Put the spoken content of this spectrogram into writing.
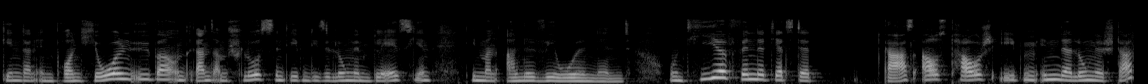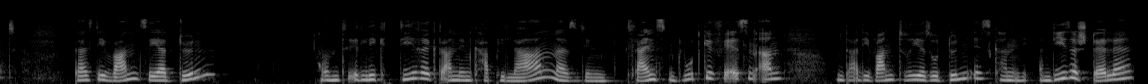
gehen dann in Bronchiolen über und ganz am Schluss sind eben diese Lungenbläschen, die man Alveolen nennt. Und hier findet jetzt der Gasaustausch eben in der Lunge statt. Da ist die Wand sehr dünn und liegt direkt an den Kapillaren, also den kleinsten Blutgefäßen an. Und da die Wand hier so dünn ist, kann an dieser Stelle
